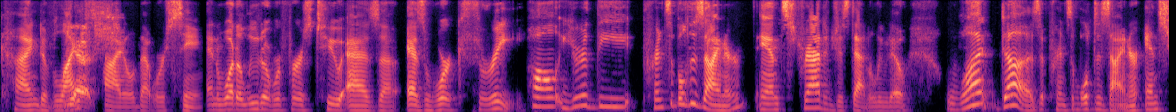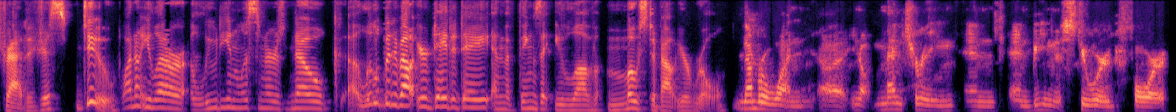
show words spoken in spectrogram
kind of lifestyle yes. that we're seeing, and what Alludo refers to as uh, as work three. Paul, you're the principal designer and strategist at Alludo. What does a principal designer and strategist do? Why don't you let our Alludian listeners know a little bit about your day to day and the things that you love most about your role? Number one, uh, you know, mentoring and and being the steward for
